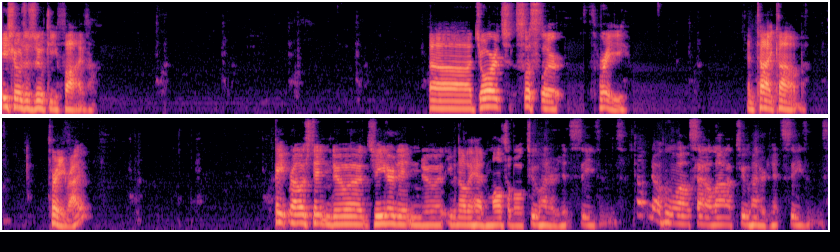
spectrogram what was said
Ichiro Suzuki five. uh, George Sisler, three, and Ty Cobb, three, right? Pete Rose didn't do it. Jeter didn't do it, even though they had multiple 200 hit seasons. Don't know who else had a lot of 200 hit seasons.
